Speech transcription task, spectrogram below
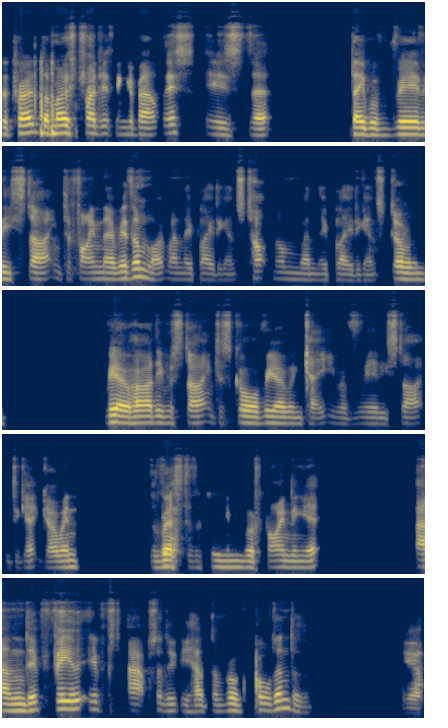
the tra- the most tragic thing about this is that they were really starting to find their rhythm, like when they played against Tottenham, when they played against Durham. Rio Hardy was starting to score. Rio and Katie were really starting to get going. The rest of the team were finding it, and it feel it absolutely had the rug pulled under them. Yeah.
